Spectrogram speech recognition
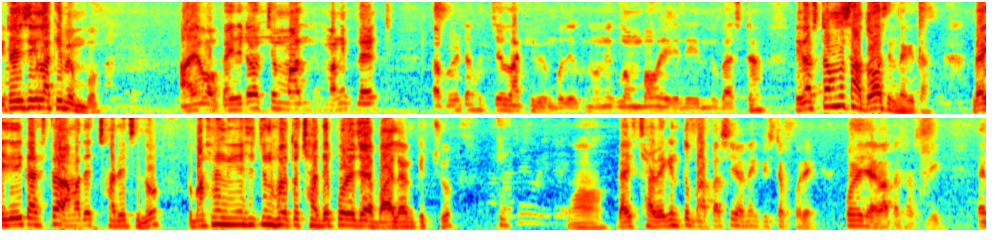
এটা হচ্ছে লাকি বেম্বো। আয় গাইস এটা হচ্ছে মানি প্ল্যান্ট তারপর এটা হচ্ছে লাকি বেম্বো দেখুন অনেক লম্বা হয়ে গেছে কিন্তু গাছটা। এই গাছটা আমাদের সাদও আছে নাকি তা? গাইজ এই গাছটা আমাদের ছাদে ছিল তো বাসায় নিয়ে এসেছেন হয়তো ছাদে পড়ে যায় বা এরকম কিছু। ও গাইজ ছাদে কিন্তু বাতাসে অনেক ডিস্টার্ব করে। পড়ে যায় বাতাস আসলেই। তাই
